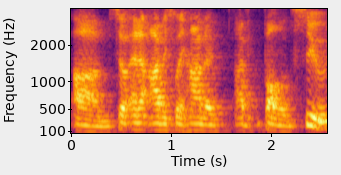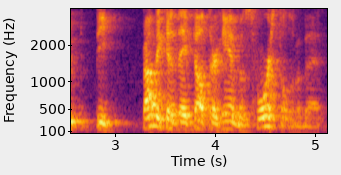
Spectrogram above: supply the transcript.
Um, so, and obviously Honda uh, followed suit, be, probably because they felt their hand was forced a little bit.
